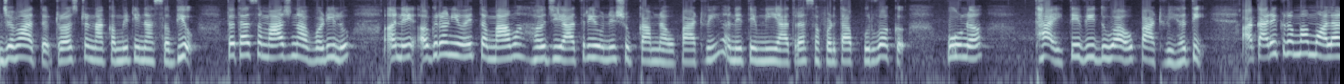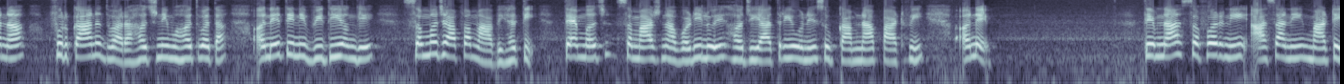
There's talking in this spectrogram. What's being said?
જમાત ટ્રસ્ટના કમિટીના સભ્યો તથા સમાજના વડીલો અને અગ્રણીઓએ તમામ હજ યાત્રીઓને શુભકામનાઓ પાઠવી અને તેમની યાત્રા સફળતાપૂર્વક પૂર્ણ થાય તેવી દુઆઓ પાઠવી હતી. આ કાર્યક્રમમાં મૌલાના ફુરકાન દ્વારા હજની મહત્વતા અને તેની વિધિ અંગે સમજ આપવામાં આવી હતી. તેમજ સમાજના વડીલોએ હજ યાત્રીઓને શુભકામના પાઠવી અને તેમના સફરની આસાની માટે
